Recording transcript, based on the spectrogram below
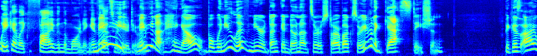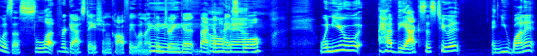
awake at like five in the morning if maybe that's what you're doing. maybe not hang out, but when you live near a Dunkin' Donuts or a Starbucks or even a gas station, because I was a slut for gas station coffee when I could drink mm. it back in Oh, high man. school. When you have the access to it and you want it,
